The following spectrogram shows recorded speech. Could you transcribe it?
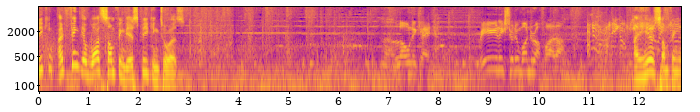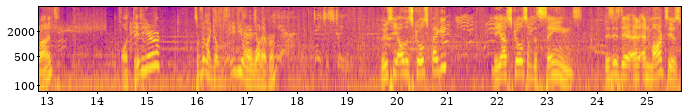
Speaking? I think there was something there speaking to us. Alone again. Really shouldn't wander off like that. I hear something, right? Or did hear? Something like a radio or whatever. Here, data stream. Do you see all the skulls, Peggy? They are skulls of the saints. This is their and, and martyrs.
